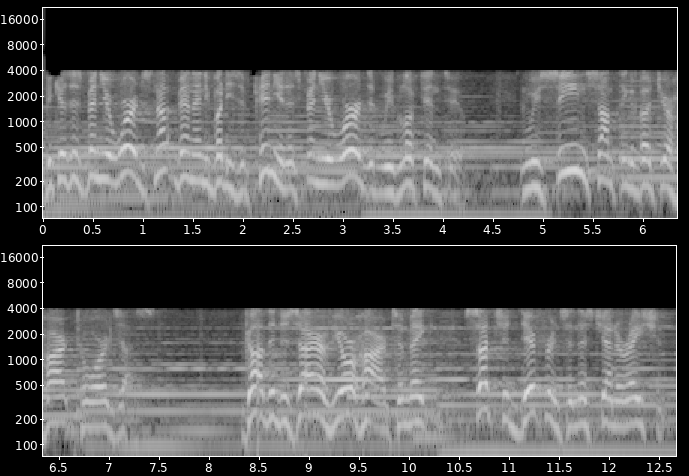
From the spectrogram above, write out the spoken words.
Because it's been your word. It's not been anybody's opinion. It's been your word that we've looked into. And we've seen something about your heart towards us. God, the desire of your heart to make such a difference in this generation.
